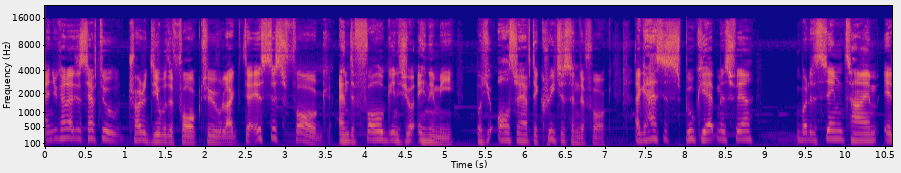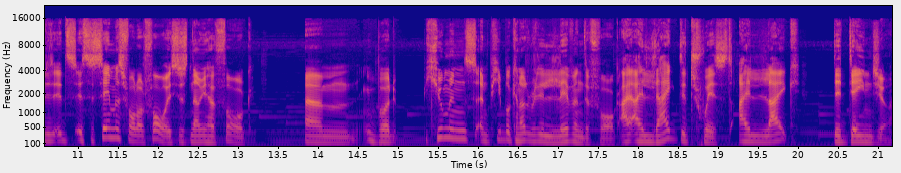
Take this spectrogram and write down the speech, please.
And you kind of just have to try to deal with the fog too. Like there is this fog, and the fog is your enemy, but you also have the creatures in the fog. Like it has this spooky atmosphere, but at the same time, it is it's it's the same as Fallout 4. It's just now you have fog. Um, but humans and people cannot really live in the fog. I I like the twist. I like the danger.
